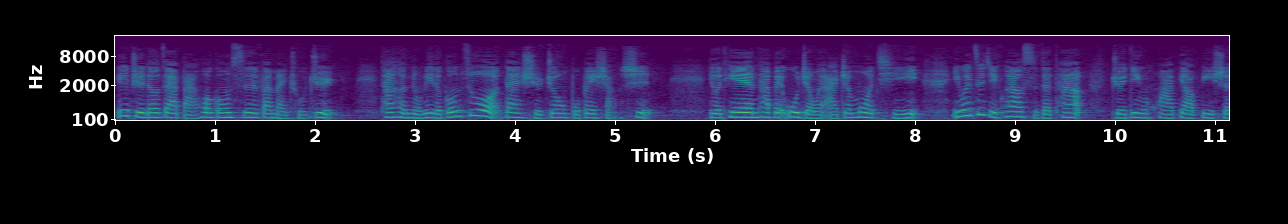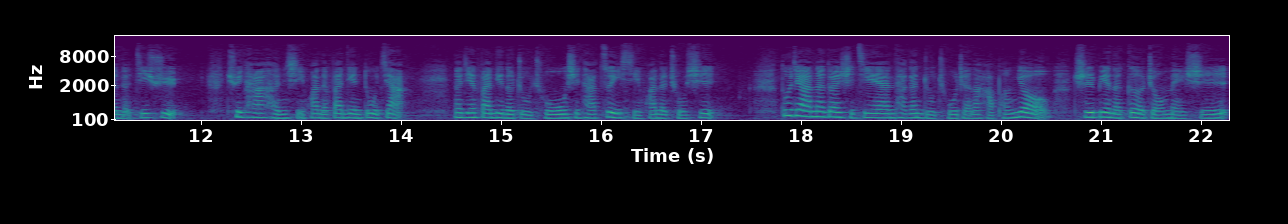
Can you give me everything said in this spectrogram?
一直都在百货公司贩卖厨具。她很努力的工作，但始终不被赏识。有天，她被误诊为癌症末期，以为自己快要死的她，决定花掉毕生的积蓄，去她很喜欢的饭店度假。那间饭店的主厨是她最喜欢的厨师。度假那段时间，她跟主厨成了好朋友，吃遍了各种美食，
